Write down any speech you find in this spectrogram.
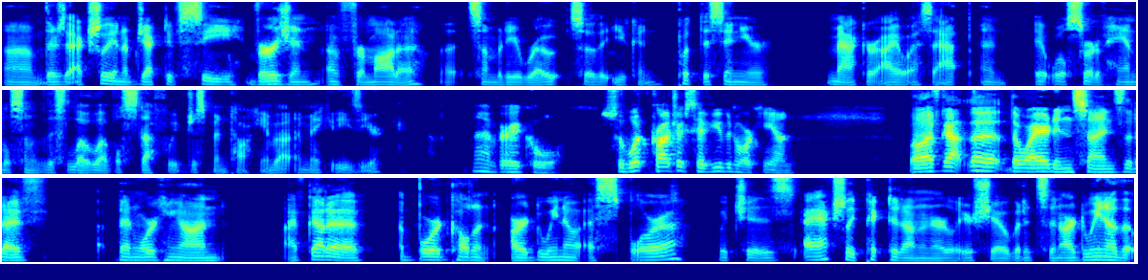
um, there's actually an Objective C version of Firmata that somebody wrote so that you can put this in your Mac or iOS app and it will sort of handle some of this low level stuff we've just been talking about and make it easier. Ah, very cool. So, what projects have you been working on? Well, I've got the, the wired in signs that I've been working on. I've got a, a board called an Arduino Esplora, which is, I actually picked it on an earlier show, but it's an Arduino that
